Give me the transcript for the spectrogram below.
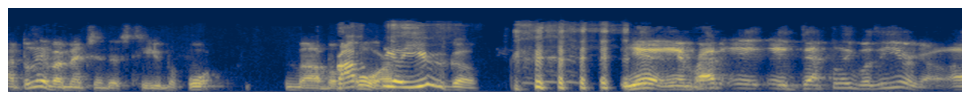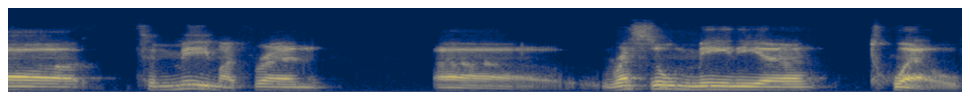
I believe I mentioned this to you before. Uh, before, Probably a year ago. yeah, and probably, it, it definitely was a year ago. Uh, to me, my friend, uh, WrestleMania 12,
